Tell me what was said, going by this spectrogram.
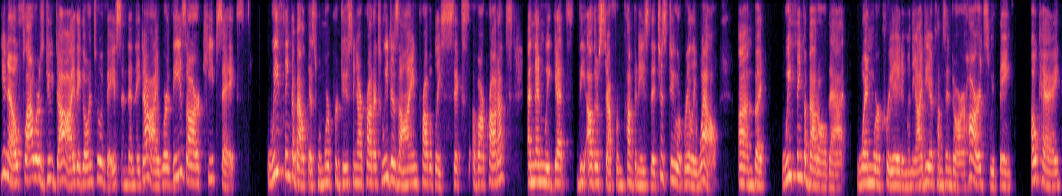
you know, flowers do die. They go into a vase and then they die, where these are keepsakes we think about this when we're producing our products. We design probably six of our products, and then we get the other stuff from companies that just do it really well. Um, but we think about all that when we're creating. When the idea comes into our hearts, we think, okay,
